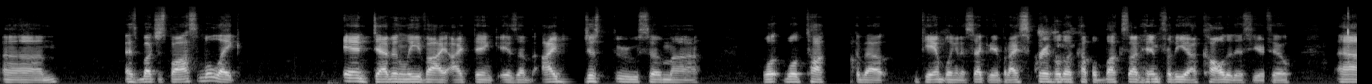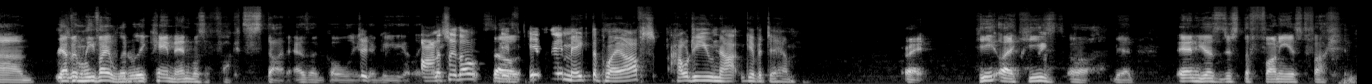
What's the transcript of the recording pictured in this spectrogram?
Um, as much as possible. Like, and Devon Levi, I think is a. I just threw some. Uh, we'll we'll talk about gambling in a second here, but I sprinkled a couple bucks on him for the uh, Calder this year too. Um, Devon Levi literally came in was a fucking stud as a goalie Dude, immediately. Honestly, though, so, if, if they make the playoffs, how do you not give it to him? Right. He like he's oh man, and he has just the funniest fucking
